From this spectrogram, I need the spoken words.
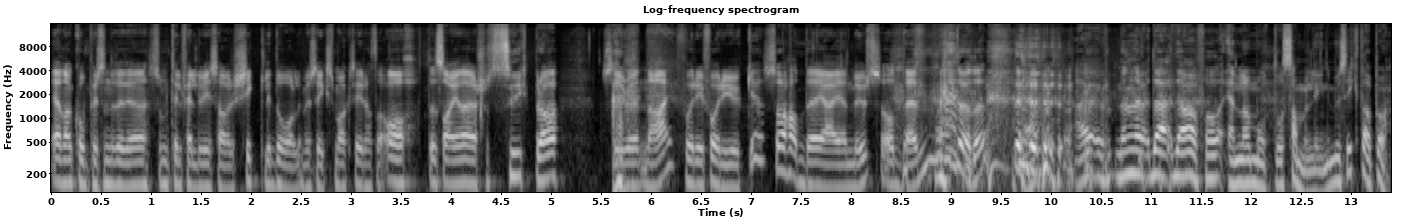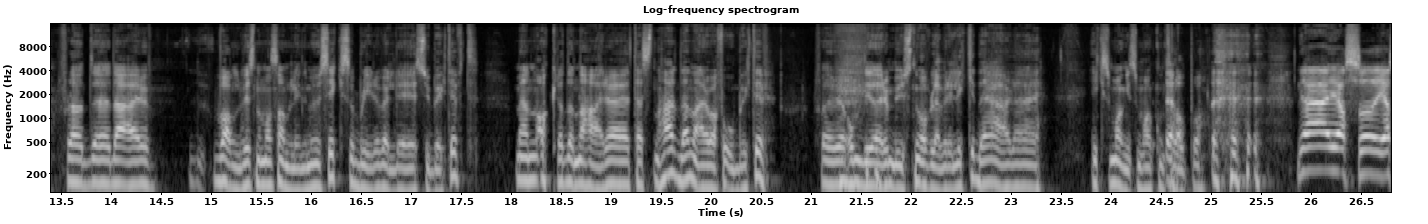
en av kompisene dine som tilfeldigvis har skikkelig dårlig musikksmak, sier at åh, det sangen er så sykt bra, sier du nei, for i forrige uke så hadde jeg en mus, og den døde. Nei, men det er, det i hvert fall en eller annen måte å sammenligne musikk da på. For det, det er vanligvis når man sammenligner musikk, så blir det veldig subjektivt. Men akkurat denne her eh, testen her, den er i hvert fall objektiv. For om de der musene overlever eller ikke, det er det ikke så mange som har kontroll på. Nei, altså, jeg,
